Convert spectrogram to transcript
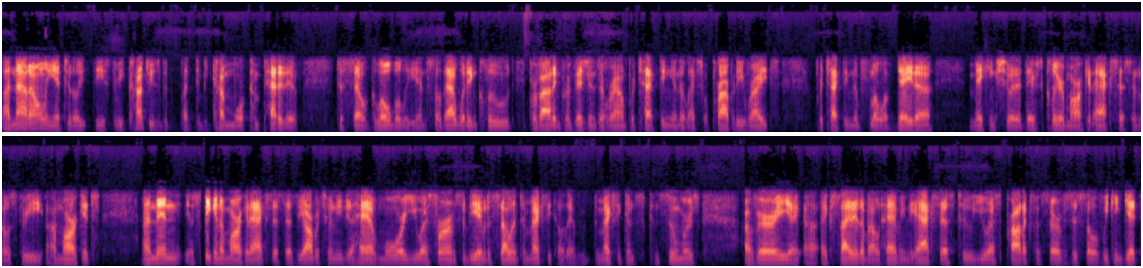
uh, not only into the, these three countries, but, but to become more competitive to sell globally. And so that would include providing provisions around protecting intellectual property rights, protecting the flow of data, making sure that there's clear market access in those three uh, markets. And then, you know, speaking of market access, there's the opportunity to have more U.S. firms to be able to sell into Mexico. The, the Mexican consumers are very uh, excited about having the access to U.S. products and services. So if we can get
